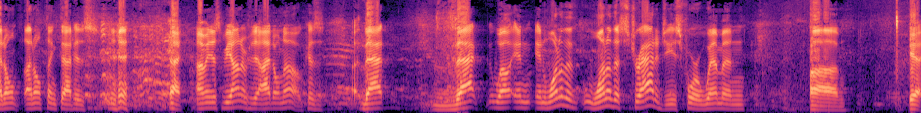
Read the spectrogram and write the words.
I don't I don't think that is. I mean, just to be honest with you, I don't know because that that well, in, in one of the one of the strategies for women yeah,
